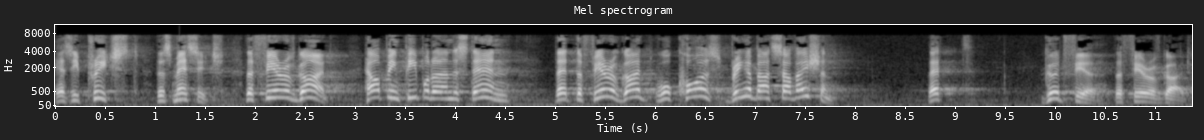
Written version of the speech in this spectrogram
as he preached this message. The fear of God, helping people to understand that the fear of God will cause, bring about salvation. That good fear, the fear of God.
